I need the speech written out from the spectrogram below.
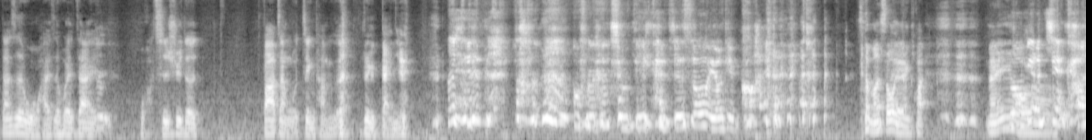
但是我还是会在我持续的。发展我健康的 这个概念。我们的主题感觉收尾有点快。怎么收尾有点快？没有。变健康，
